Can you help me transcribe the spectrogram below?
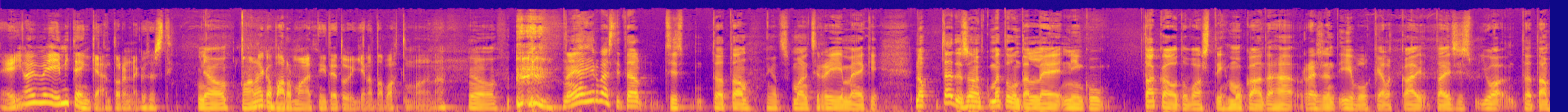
Ei, ei, ei mitenkään todennäköisesti. Joo. Mä oon aika varma, että niitä ei tule ikinä tapahtumaan enää. Joo. No ihan hirveästi täällä, siis tota, tässä mainitsin remake. No täytyy sanoa, että kun mä tuun tälleen niin kuin takautuvasti mukaan tähän Resident Evil-kelkkaan, tai siis juo, tota,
